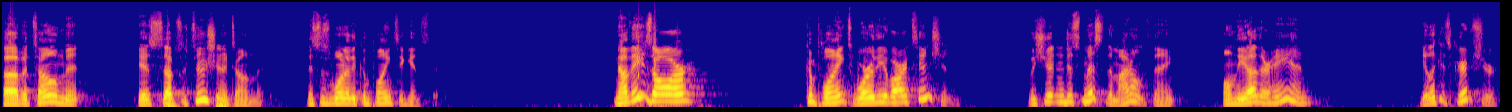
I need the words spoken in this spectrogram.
of atonement is substitution atonement, this is one of the complaints against it. Now, these are complaints worthy of our attention. We shouldn't dismiss them, I don't think. On the other hand, you look at Scripture,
